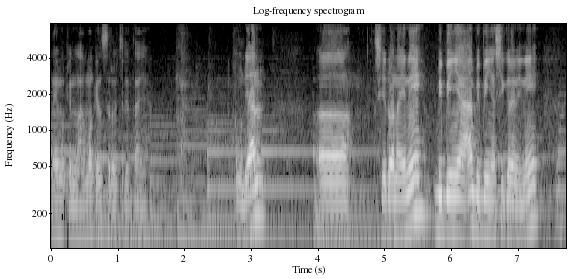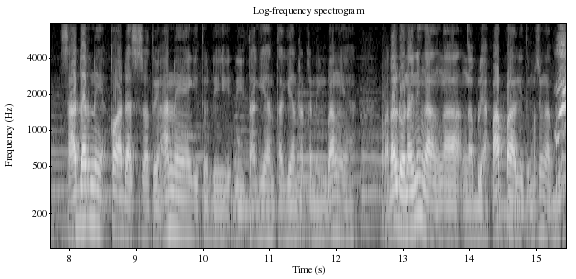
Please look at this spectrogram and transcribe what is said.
ini makin lama makin seru ceritanya kemudian uh, si Dona ini bibinya bibinya si Grand ini sadar nih kok ada sesuatu yang aneh gitu di di tagihan-tagihan rekening banknya padahal Dona ini nggak nggak nggak beli apa-apa gitu. Maksudnya nggak beli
